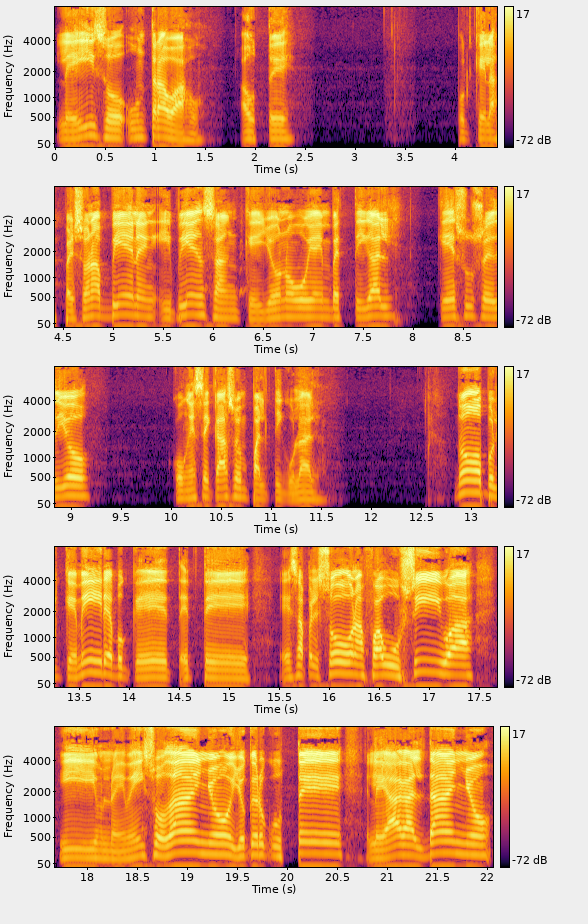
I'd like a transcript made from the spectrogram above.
le hizo un trabajo a usted porque las personas vienen y piensan que yo no voy a investigar qué sucedió con ese caso en particular. No, porque mire, porque este, esa persona fue abusiva y me hizo daño y yo quiero que usted le haga el daño.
